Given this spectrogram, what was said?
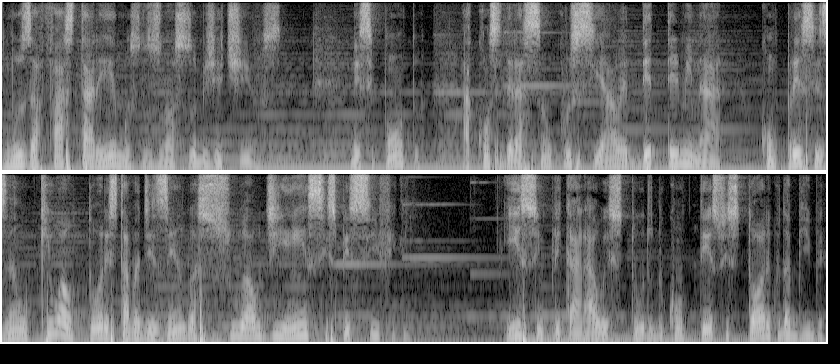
nos afastaremos dos nossos objetivos. Nesse ponto, a consideração crucial é determinar com precisão o que o autor estava dizendo à sua audiência específica. Isso implicará o estudo do contexto histórico da Bíblia,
